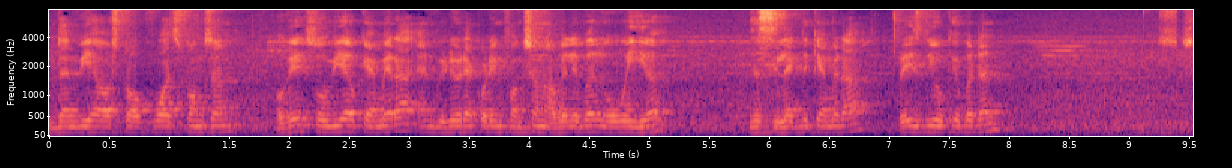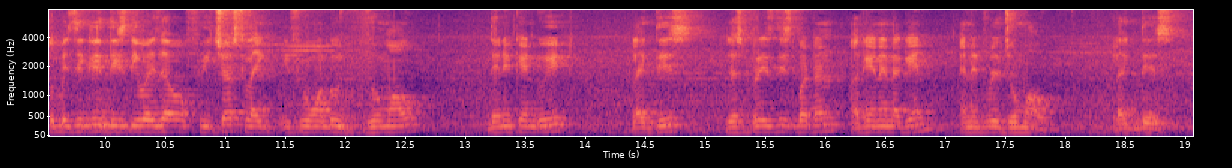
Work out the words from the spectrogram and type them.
Then we have stopwatch function okay? So we have camera and video recording function available over here. Just select the camera press the ok button. So basically this device have features like if you want to zoom out then you can do it like this. Just press this button again and again and it will zoom out like this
